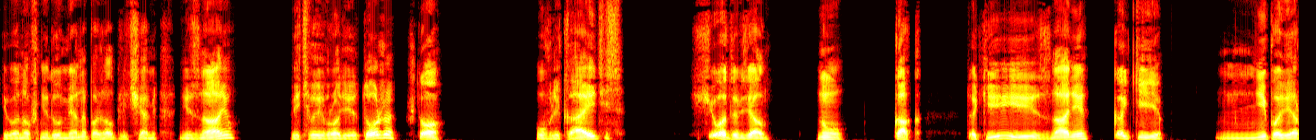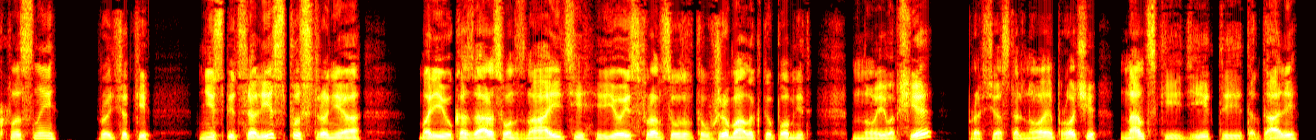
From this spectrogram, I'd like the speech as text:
Иванов недоуменно пожал плечами. — Не знаю. Ведь вы вроде тоже. Что? Увлекаетесь? — С чего ты взял? — Ну, как? Такие знания. Какие? — Не поверхностные. Вроде все-таки не специалист по стране, а Марию Казарс, вон знаете, ее из французов-то уже мало кто помнит. Ну и вообще, про все остальное, прочее, нанские дикты и так далее.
